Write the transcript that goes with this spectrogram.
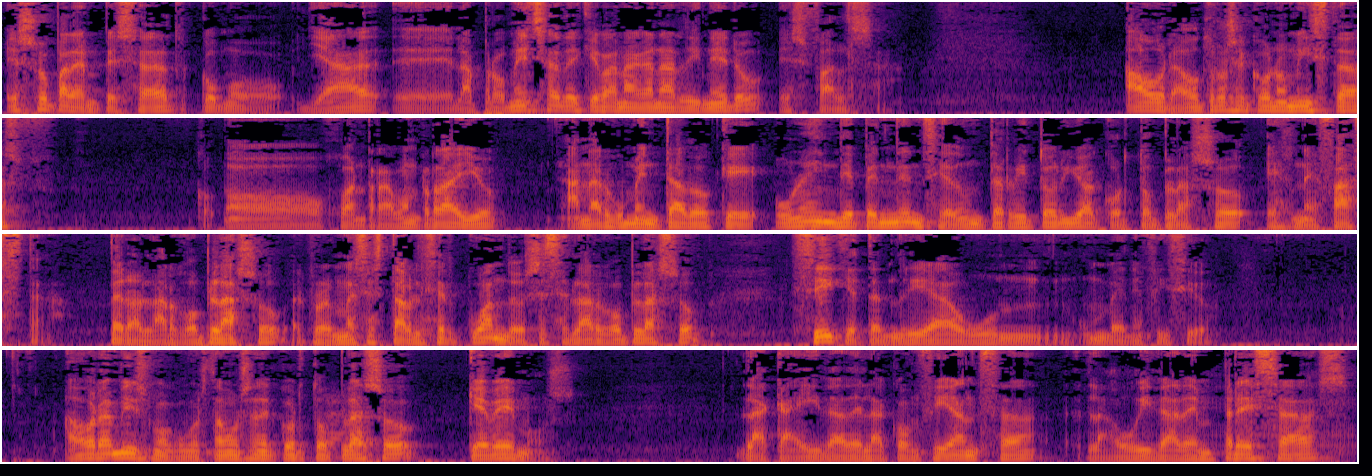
eso para empezar como ya eh, la promesa de que van a ganar dinero es falsa. Ahora otros economistas como Juan Ramón Rayo, han argumentado que una independencia de un territorio a corto plazo es nefasta, pero a largo plazo, el problema es establecer cuándo es ese largo plazo, sí que tendría un, beneficio. Ahora mismo, como estamos en el corto plazo, ¿qué vemos? La caída de la confianza, la huida de empresas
